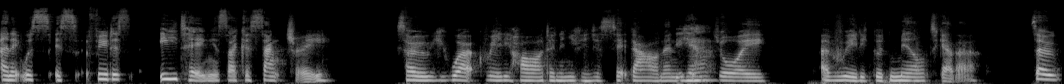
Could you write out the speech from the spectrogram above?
And it was it's food is eating is like a sanctuary. So you work really hard and then you can just sit down and Yeah. enjoy a really good meal together. So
